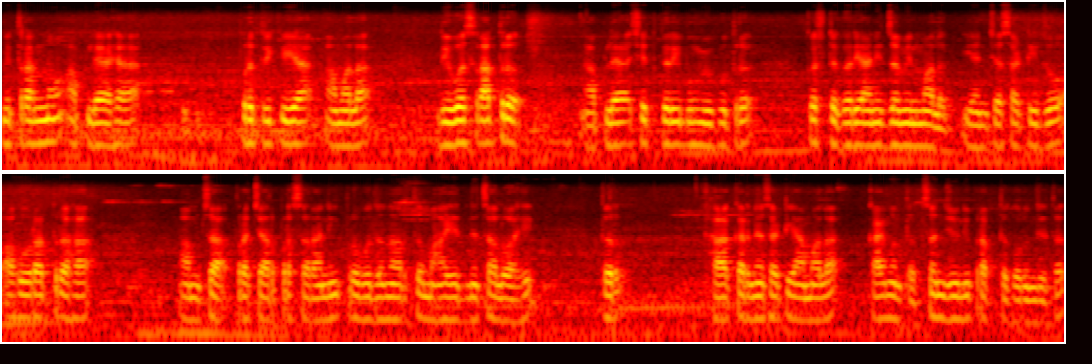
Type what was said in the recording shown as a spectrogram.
मित्रांनो आपल्या ह्या प्रतिक्रिया आम्हाला दिवस रात्र आपल्या शेतकरी भूमिपुत्र कष्टकरी आणि जमीन मालक यांच्यासाठी जो अहोरात्र हा आमचा प्रचार प्रसार आणि प्रबोधनार्थ महायज्ञ चालू आहे तर हा करण्यासाठी आम्हाला काय म्हणतात? संजीवनी प्राप्त करून देतात.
